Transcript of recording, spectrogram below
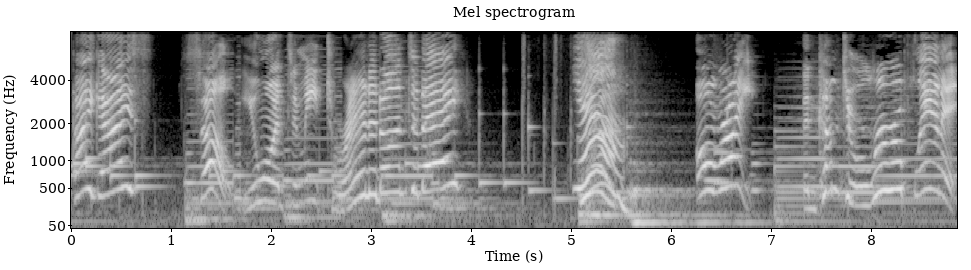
Hi, guys. So, you want to meet Pteranodon today? Yeah. All right. Then come to Oruro Planet.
